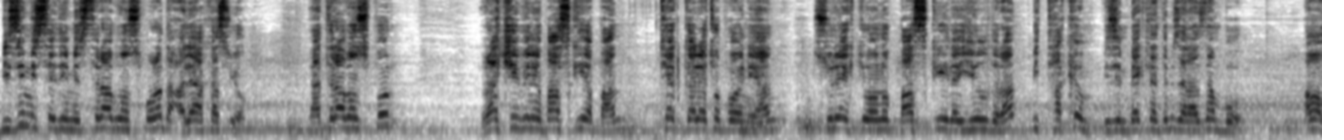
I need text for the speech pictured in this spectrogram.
bizim istediğimiz Trabzonspor'a da alakası yok. Yani Trabzonspor rakibini baskı yapan, tek kale top oynayan, sürekli onu baskıyla yıldıran bir takım. Bizim beklentimiz en azından bu. Ama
